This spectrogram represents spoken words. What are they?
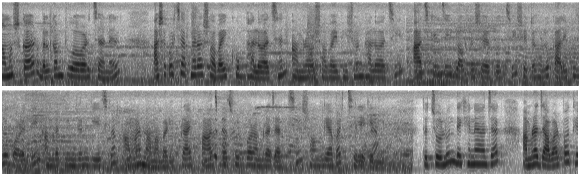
নমস্কার ওয়েলকাম টু আওয়ার চ্যানেল আশা করছি আপনারা সবাই খুব ভালো আছেন, আমরাও সবাই ভীষণ ভালো আছি। আজকের যেই ব্লগটা শেয়ার করছি, সেটা হলো কালী পুজোর পরের দিন আমরা তিনজন গিয়েছিলাম আমার মামাবাড়ি প্রায় পাঁচ বছর পর আমরা যাচ্ছি সঙ্গে আবার ছেলেকে নিয়ে। তো চলুন দেখে নেওয়া যাক, আমরা যাওয়ার পথে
